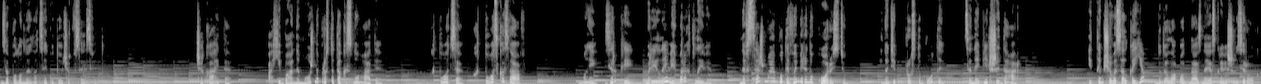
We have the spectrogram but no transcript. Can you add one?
заполонила цей куточок Всесвіту. Чекайте, а хіба не можна просто так існувати? Хто це? Хто сказав? Ми, зірки, мрійливі й мерехтливі. Не все ж має бути виміряно користю. Іноді просто бути це найбільший дар. І тим, що веселка є, додала одна з найяскравіших зірок,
